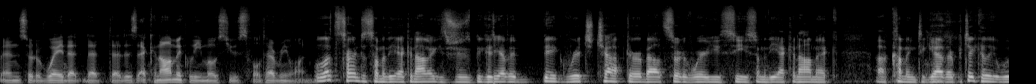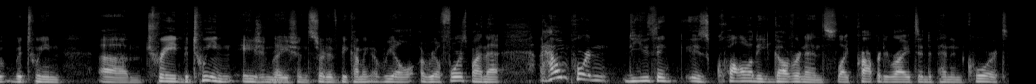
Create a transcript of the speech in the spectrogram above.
and sort of way that, that, that is economically most useful to everyone. Well, let's turn to some of the economic issues because you have a big, rich chapter about sort of where you see some of the economic uh, coming together, particularly w- between um, trade between Asian right. nations sort of becoming a real a real force behind that. How important do you think is quality governance, like property rights, independent courts,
